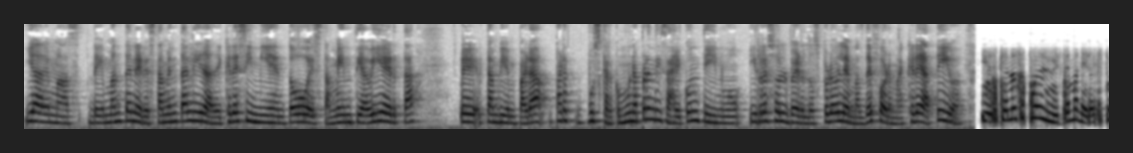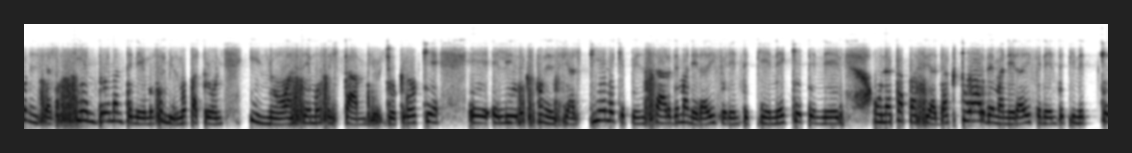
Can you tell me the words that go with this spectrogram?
y además de mantener esta mentalidad de crecimiento o esta mente abierta eh, también para, para buscar como un aprendizaje continuo y resolver los problemas de forma creativa. Y es que no se puede vivir de manera exponencial si siempre mantenemos el mismo patrón y no hacemos el cambio. Yo creo que eh, el líder exponencial tiene que pensar de manera diferente, tiene que tener una capacidad de actuar de manera diferente, tiene que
